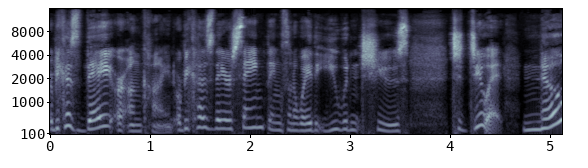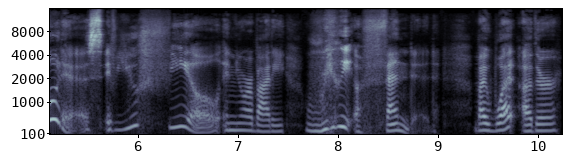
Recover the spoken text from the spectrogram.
or because they are unkind, or because they are saying things in a way that you wouldn't choose to do it. Notice if you feel in your body really offended by what other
